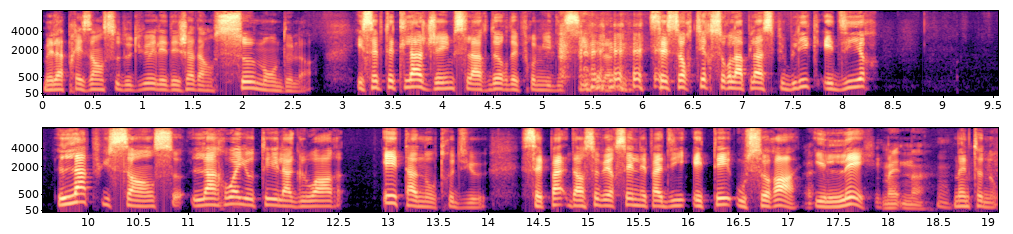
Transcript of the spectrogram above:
mais la présence de Dieu, elle est déjà dans ce monde-là. Et c'est peut-être là, James, l'ardeur des premiers disciples. c'est sortir sur la place publique et dire la puissance, la royauté et la gloire est à notre Dieu. C'est pas dans ce verset, il n'est pas dit était ou sera, il est Maintenant. maintenant.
